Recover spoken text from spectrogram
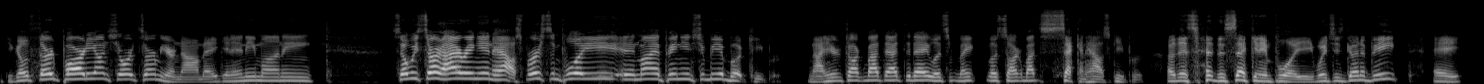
If you go third party on short term, you're not making any money. So we start hiring in house. First employee, in my opinion, should be a bookkeeper. Not here to talk about that today. Let's make let's talk about the second housekeeper or this the second employee, which is going to be a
